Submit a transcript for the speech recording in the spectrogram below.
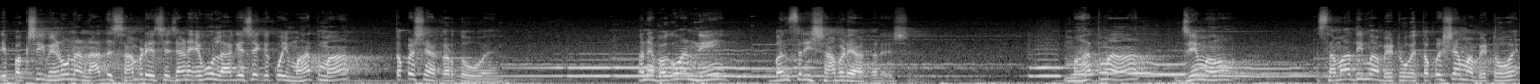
એ પક્ષી વેણુના નાદ સાંભળે છે, જાણે એવું લાગે છે કે કોઈ મહાત્મા તપસ્યા કરતો હોય. અને ભગવાનની બંસરી સાંભળ્યા કરે છે. મહાત્મા જેમ સમાધિમાં બેઠો હોય, તપસ્યામાં બેઠો હોય,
